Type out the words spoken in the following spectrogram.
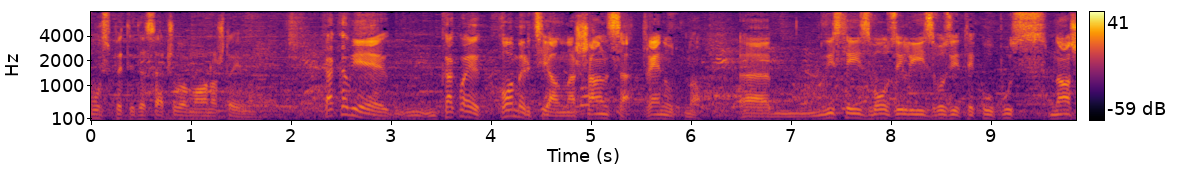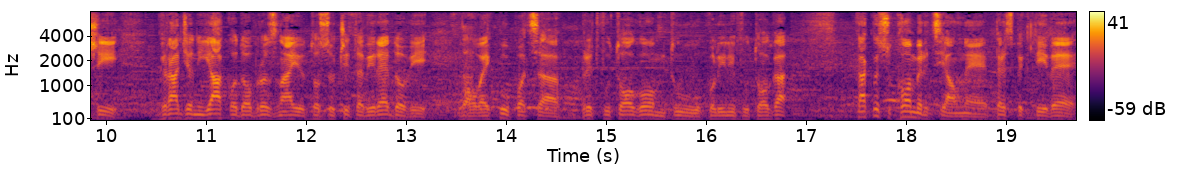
uspeti da sačuvamo ono što imamo. Kakav je, kakva je komercijalna šansa trenutno? E, vi ste izvozili, izvozite kupus, naši građani jako dobro znaju, to su čitavi redovi da. ovaj, kupaca pred Futogom, tu u okolini Futoga. Kakve su komercijalne perspektive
